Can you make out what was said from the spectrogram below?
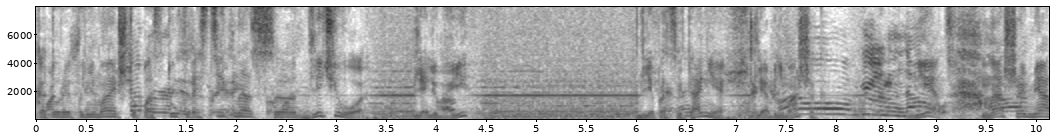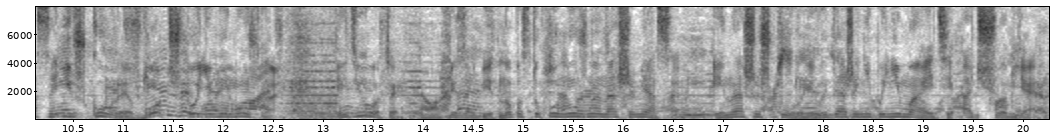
которая понимает, что пастух растит нас э, для чего? Для любви? Для процветания? Для обнимашек? Нет, наше мясо и шкуры, вот что ему нужно. Идиоты. Без обид, но пастуху нужно наше мясо и наши шкуры, и вы даже не понимаете, о чем я.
